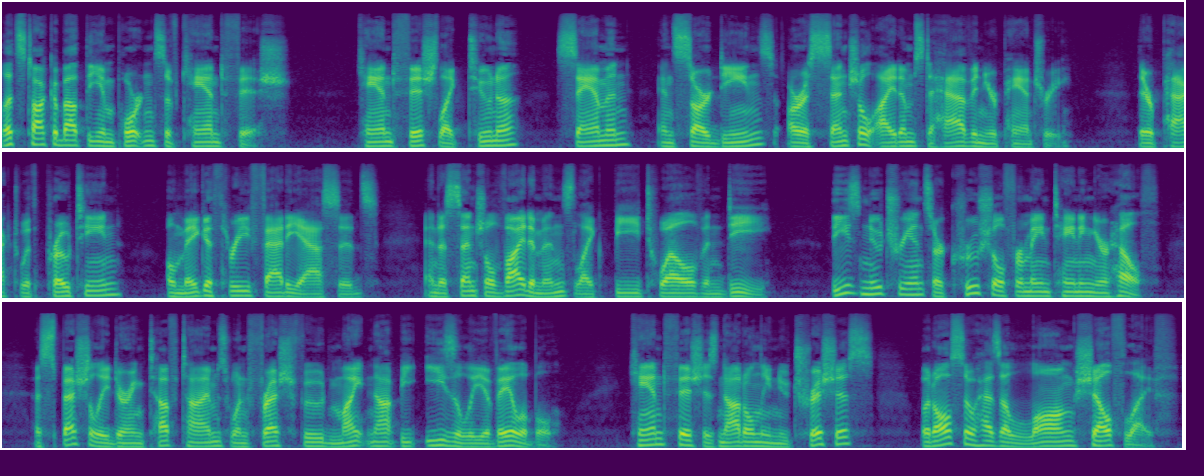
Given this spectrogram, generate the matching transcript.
Let's talk about the importance of canned fish. Canned fish like tuna, salmon, and sardines are essential items to have in your pantry. They're packed with protein, omega 3 fatty acids, and essential vitamins like B12 and D. These nutrients are crucial for maintaining your health, especially during tough times when fresh food might not be easily available. Canned fish is not only nutritious, but also has a long shelf life,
